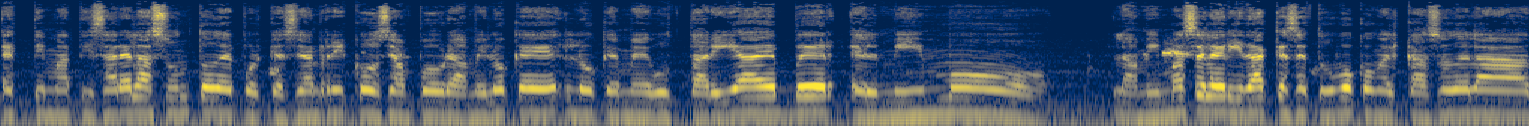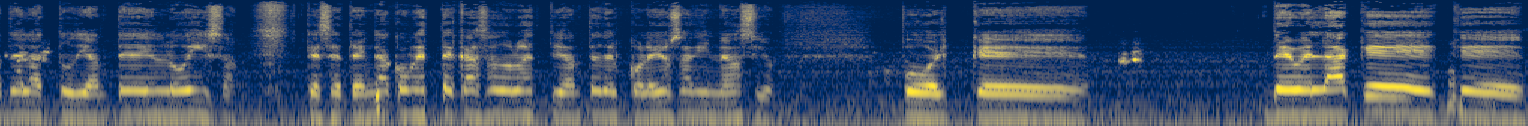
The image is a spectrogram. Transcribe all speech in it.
estigmatizar el asunto de porque sean ricos o sean pobres. A mí lo que, lo que me gustaría es ver el mismo, la misma celeridad que se tuvo con el caso de la, de la estudiante en Loíza, que se tenga con este caso de los estudiantes del Colegio San Ignacio. Porque de verdad que, que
